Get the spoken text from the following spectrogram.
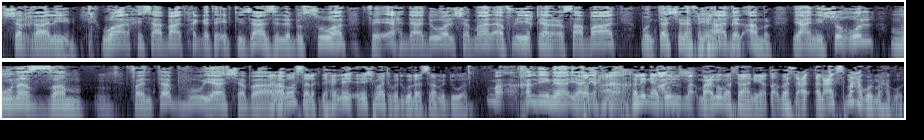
شغالين. والحسابات حقت الابتزاز اللي بالصور في إحدى دول شمال أفريقيا العصابات منتشرة في هذا الأمر. يعني شغل منظم. فانتبهوا يا شباب. أنا بسألك دحين ليش ما تبغى تقول أسامي الدول؟ ما خلينا يعني إحنا خليني أقول عايش. معلومة ثانية. طب بس العكس ما حقول ما حقول.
